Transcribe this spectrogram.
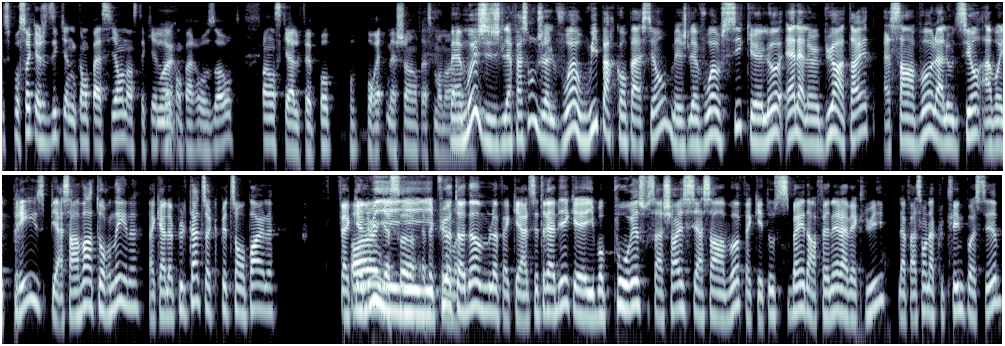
c'est pour ça que je dis qu'il y a une compassion dans ce kill-là comparé aux autres. Je pense qu'elle le fait pas pour, être méchante à ce moment-là. Ben moi, la façon que je le vois, oui, par compassion, mais je le vois aussi que là, elle, elle a un but en tête, elle s'en va à l'audition, elle va être prise, puis elle s'en va en tournée. Là. Fait qu'elle a plus le temps de s'occuper de son père. Là. Fait que lui, il, est plus autonome. Là. Fait qu'elle sait très bien qu'il va pourrir sur sa chaise si elle s'en va. Fait qu'elle est aussi bien d'en finir avec lui de la façon la plus clean possible.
